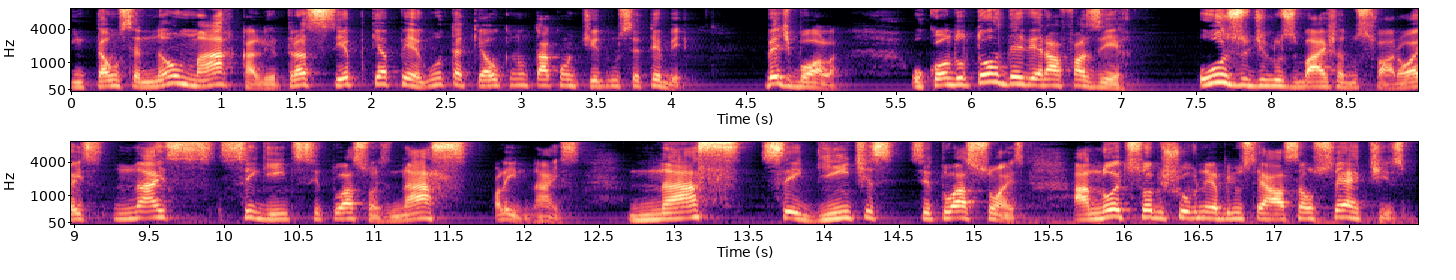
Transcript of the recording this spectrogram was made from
Então você não marca a letra C porque a pergunta quer o que não está contido no CTB. B de bola. O condutor deverá fazer uso de luz baixa dos faróis nas seguintes situações. Nas, falei nas, nas seguintes situações. À noite, sob chuva, neblina, cerração, certíssimo.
